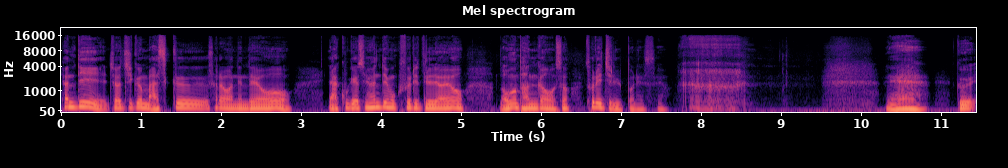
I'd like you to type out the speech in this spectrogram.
현디, 저 지금 마스크 사러 왔는데요. 약국에서 현디 목소리 들려요. 너무 반가워서 소리 지를 뻔했어요. 네. 그,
